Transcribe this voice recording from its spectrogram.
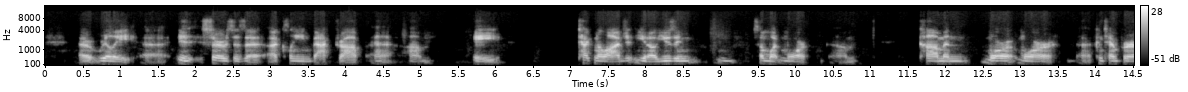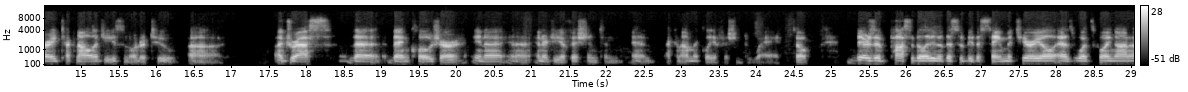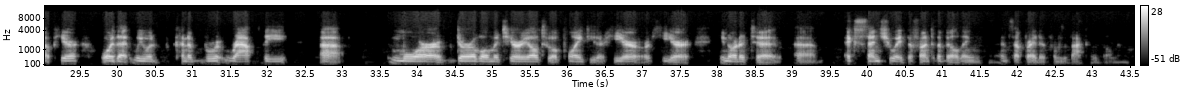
uh, really uh, serves as a, a clean backdrop, uh, um, a technology, you know, using somewhat more um, common, more more uh, contemporary technologies in order to uh, address the the enclosure in a in an energy efficient and, and economically efficient way. So there's a possibility that this would be the same material as what's going on up here, or that we would kind of wrap the uh, more durable material to a point either here or here in order to uh, accentuate the front of the building and separate it from the back of the building.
